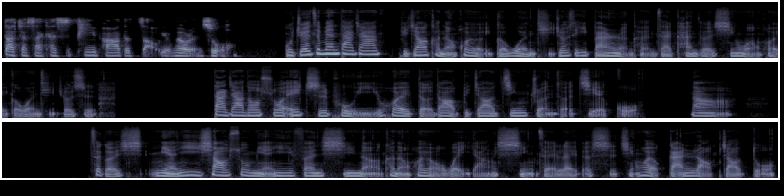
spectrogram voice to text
大家才开始噼啪的找有没有人做。我觉得这边大家比较可能会有一个问题，就是一般人可能在看这个新闻会有一个问题，就是大家都说，诶，质谱仪会得到比较精准的结果。那这个免疫酵素免疫分析呢，可能会有伪阳性这一类的事情，会有干扰比较多。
